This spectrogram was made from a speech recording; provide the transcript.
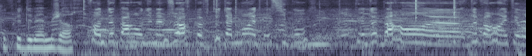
couples de même genre. Enfin, deux parents du même genre peuvent totalement être aussi bons que deux parents, euh, deux parents hétéros.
